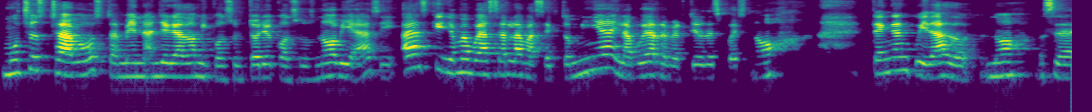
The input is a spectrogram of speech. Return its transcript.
muchos chavos también han llegado a mi consultorio con sus novias y, ah, es que yo me voy a hacer la vasectomía y la voy a revertir después. No, tengan cuidado, no, o sea,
